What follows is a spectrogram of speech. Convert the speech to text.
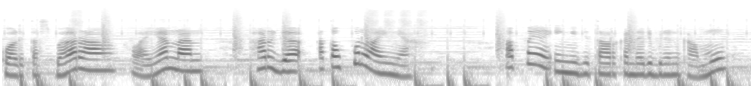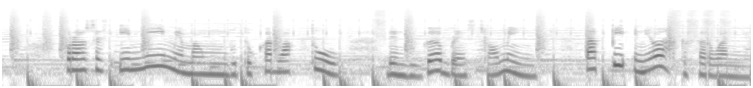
kualitas barang, layanan, harga, ataupun lainnya. Apa yang ingin ditawarkan dari brand kamu? Proses ini memang membutuhkan waktu dan juga brainstorming, tapi inilah keseruannya.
